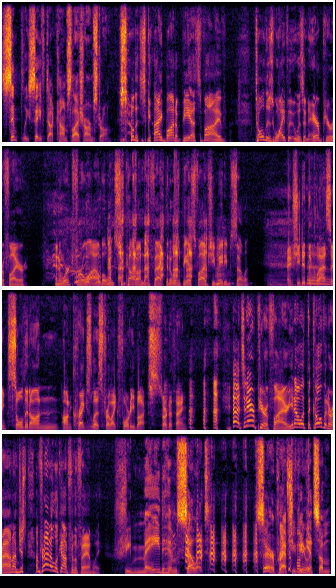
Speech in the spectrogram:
Simplisafe.com slash Armstrong. So this guy bought a PS5, told his wife it was an air purifier and it worked for a while. But once she caught on to the fact that it was a PS5, she made him sell it. And she did the classic, sold it on on Craigslist for like forty bucks, sort of thing. Ah, it's an air purifier. You know, with the COVID around, I'm just I'm trying to look out for the family. She made him sell it. Sir, perhaps you could one. get some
